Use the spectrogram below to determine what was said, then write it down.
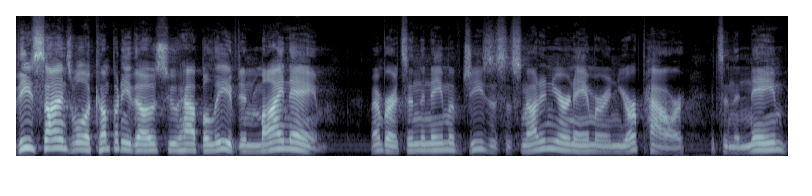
These signs will accompany those who have believed in my name. Remember, it's in the name of Jesus. It's not in your name or in your power. It's in the name,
